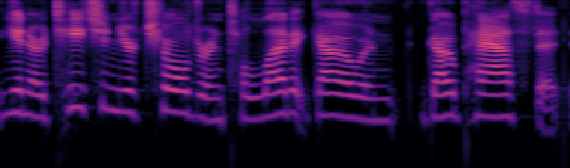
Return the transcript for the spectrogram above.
you know, teaching your children to let it go and go past it.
